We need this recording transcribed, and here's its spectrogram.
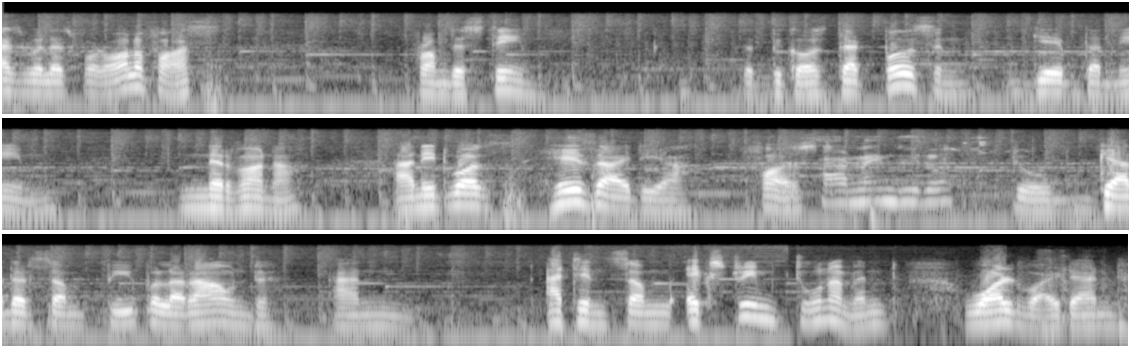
as well as for all of us from this team. That because that person gave the name Nirvana and it was his idea first आर नाइन जीरो to gather some people around and attend some extreme tournament worldwide and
